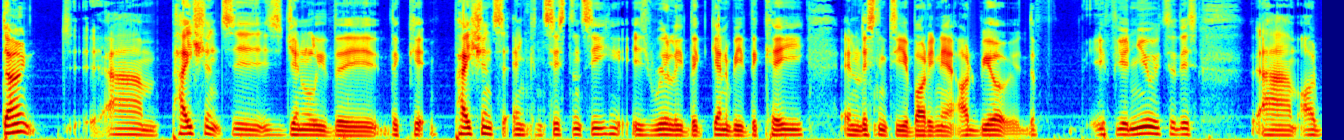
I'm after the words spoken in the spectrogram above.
don't um, patience is generally the the patience and consistency is really going to be the key and listening to your body. Now i'd be uh, if you're new to this um, i'd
